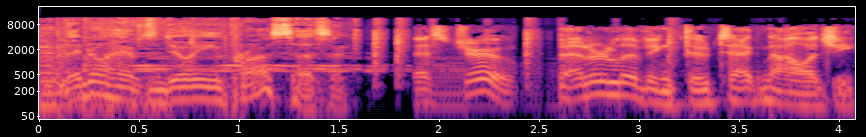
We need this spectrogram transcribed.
Groot. They don't have to do any processing. That's true. Better living through technology.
